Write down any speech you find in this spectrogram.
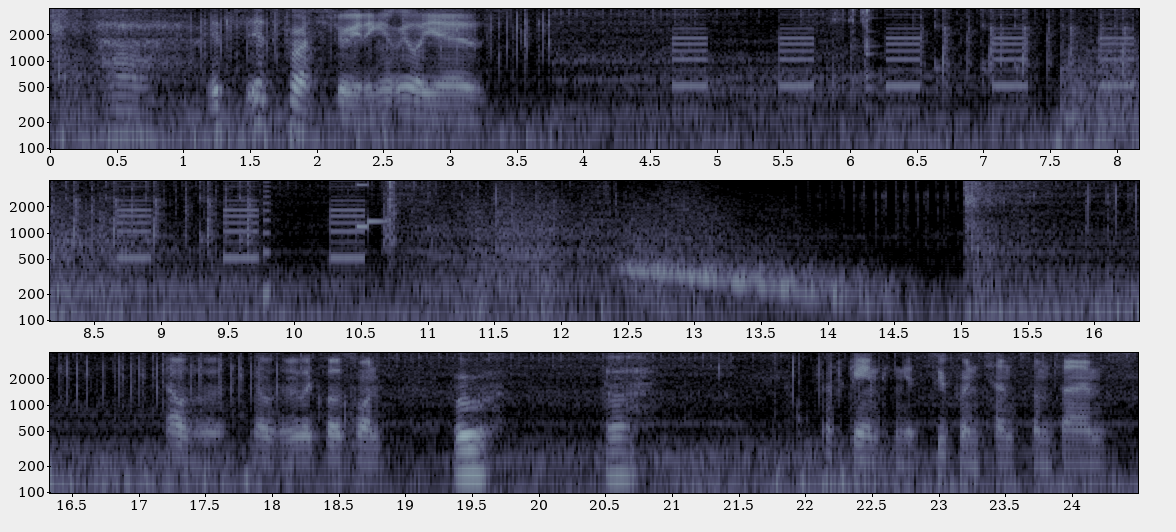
it's it's frustrating. It really is. That was a really close one. Ooh. this game can get super intense sometimes.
